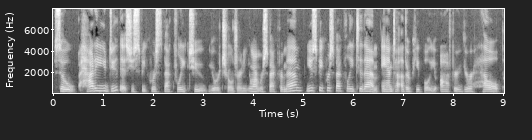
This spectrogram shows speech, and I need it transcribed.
so how do you do this? You speak respectfully to your children. You want respect from them? You speak respectfully to them and to other people. You offer your help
